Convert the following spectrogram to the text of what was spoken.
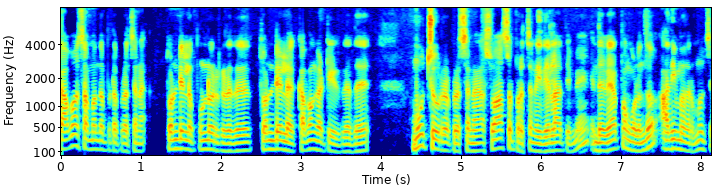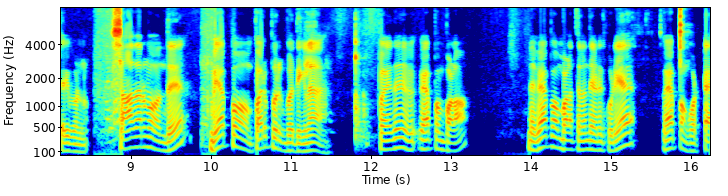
கவம் சம்மந்தப்பட்ட பிரச்சனை. தொண்டையில் புண்ணு இருக்கிறது தொண்டையில் கவம் கட்டி இருக்கிறது மூச்சு விடுற பிரச்சனை சுவாச பிரச்சனை இது எல்லாத்தையுமே இந்த வேப்பங்குழுந்தும் அதிமதுரமும் சரி பண்ணும். சாதாரணமாக வந்து வேப்பம் பருப்பு இருக்குது பார்த்தீங்களா இப்போ இது வேப்பம் பழம். இந்த வேப்பம் பழத்துலேருந்து எடுக்கக்கூடிய வேப்பம் கொட்டை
